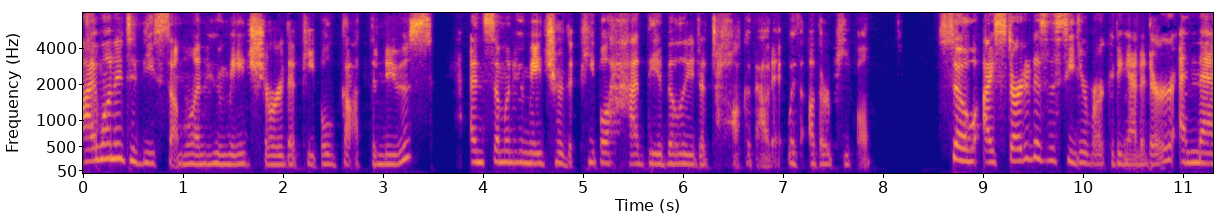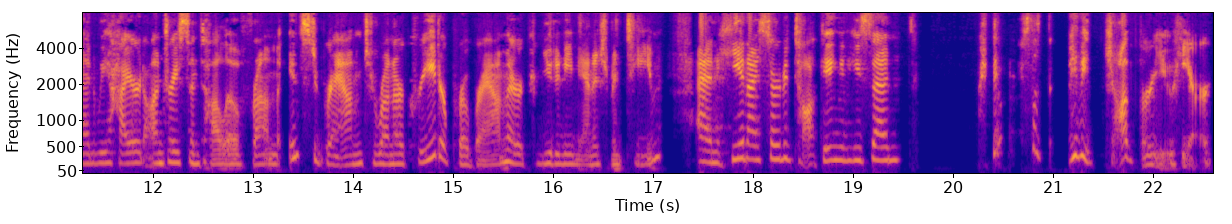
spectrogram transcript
I wanted to be someone who made sure that people got the news and someone who made sure that people had the ability to talk about it with other people. So I started as the senior marketing editor, and then we hired Andre Santalo from Instagram to run our creator program, our community management team. And he and I started talking, and he said, I think there's maybe a job for you here.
